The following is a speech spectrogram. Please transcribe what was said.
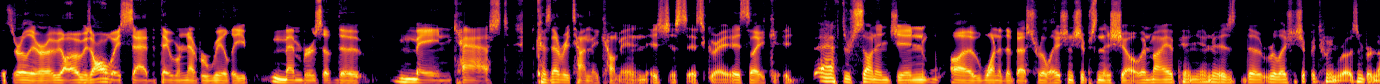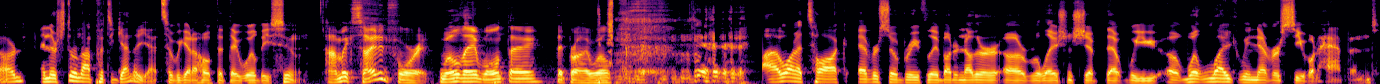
was earlier, I was always sad that they were never really members of the main cast because every time they come in it's just it's great. It's like it, after sun and jin uh, one of the best relationships in the show in my opinion is the relationship between rose and bernard. And they're still not put together yet so we got to hope that they will be soon. I'm excited for it. Will they? Won't they? They probably will. I want to talk ever so briefly about another uh, relationship that we uh, will likely never see what happened.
